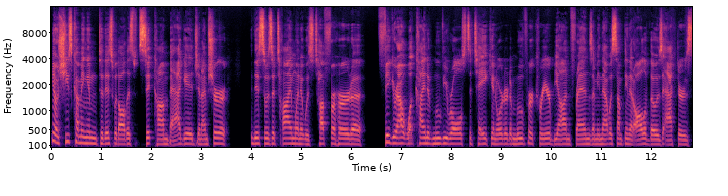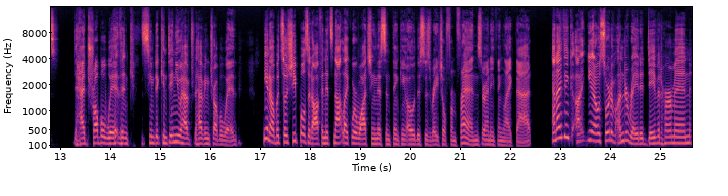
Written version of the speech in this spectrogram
you know she's coming into this with all this sitcom baggage, and I'm sure this was a time when it was tough for her to figure out what kind of movie roles to take in order to move her career beyond Friends. I mean, that was something that all of those actors had trouble with and seem to continue have, having trouble with. You know, but so she pulls it off, and it's not like we're watching this and thinking, "Oh, this is Rachel from Friends" or anything like that. And I think, uh, you know, sort of underrated David Herman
